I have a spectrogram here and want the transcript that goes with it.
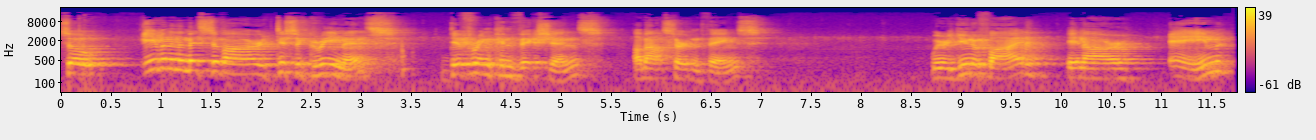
So, even in the midst of our disagreements, differing convictions about certain things. We're unified in our aim,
